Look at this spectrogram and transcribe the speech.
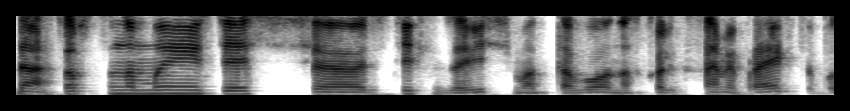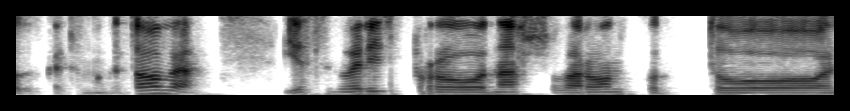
Да, собственно, мы здесь э, действительно зависим от того, насколько сами проекты будут к этому готовы. Если говорить про нашу воронку, то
